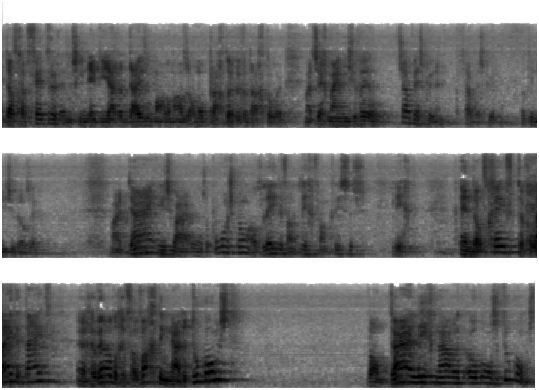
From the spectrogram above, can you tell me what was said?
En dat gaat ver terug. En misschien denkt u, ja, dat duizelt me allemaal. Dat is allemaal prachtige gedachten hoor. Maar het zegt mij niet zoveel. Zou best kunnen. Zou best kunnen. Dat u niet zoveel zegt. Maar daar is waar onze oorsprong als leden van het licht van Christus ligt. En dat geeft tegelijkertijd een geweldige verwachting naar de toekomst. Want daar ligt namelijk ook onze toekomst.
